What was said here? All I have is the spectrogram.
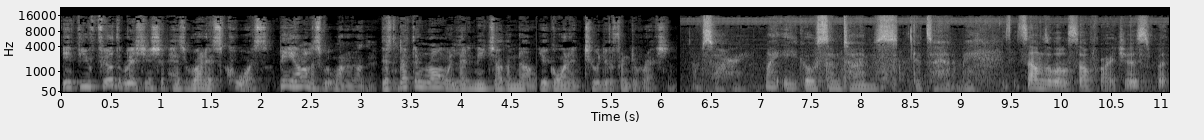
If you feel the relationship has run its course, be honest with one another. There's nothing wrong with letting each other know you're going in two different directions. I'm sorry. My ego sometimes gets ahead of me. It sounds a little self righteous, but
